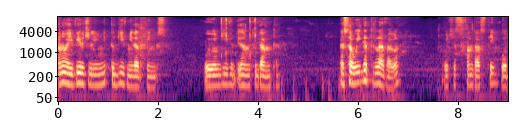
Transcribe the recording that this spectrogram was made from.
Anyway, Virgil, you need to give me that things. We will give them to Dante. Uh, so we get level, which is fantastic, but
